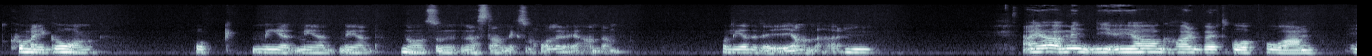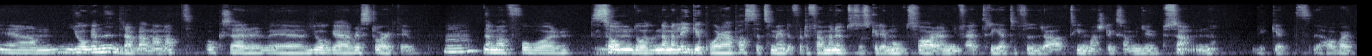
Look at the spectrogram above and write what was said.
komma igång och med, med, med någon som nästan liksom håller dig i handen och leder dig igenom det här. Mm. Ja, jag, men jag har börjat gå på eh, yoga nidra bland annat och så här, eh, yoga restorative. Mm. När man får, som då, när man ligger på det här passet som är 45 minuter så ska det motsvara ungefär 3 till 4 timmars liksom, djup sömn. Vilket har varit,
